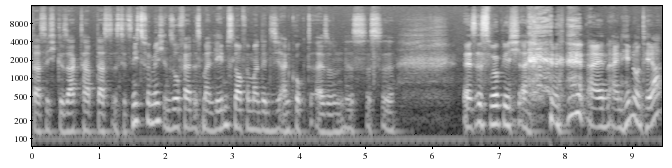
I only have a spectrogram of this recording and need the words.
dass ich gesagt habe, das ist jetzt nichts für mich. Insofern ist mein Lebenslauf, wenn man den sich anguckt, also es ist, äh, es ist wirklich ein, ein Hin und Her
